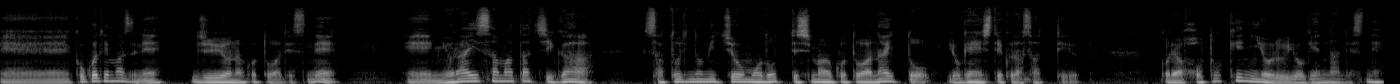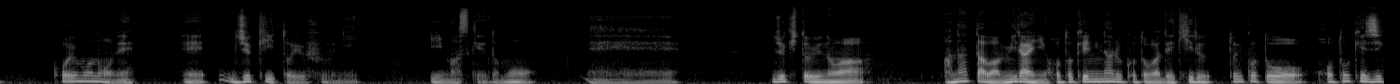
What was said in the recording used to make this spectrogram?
えー、ここでまずね重要なことはですね、えー、如来様たちが悟りの道を戻ってしまうことはないと予言してくださっている。これは仏による予言なんですね。こういうものをね、えー、樹記というふうに言いますけれども、えー、樹記というのはあなたは未来に仏になることができるということを仏直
